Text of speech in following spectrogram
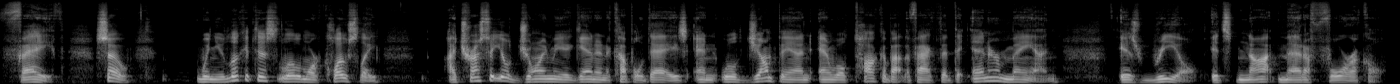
faith. So, when you look at this a little more closely, I trust that you'll join me again in a couple of days and we'll jump in and we'll talk about the fact that the inner man is real, it's not metaphorical.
